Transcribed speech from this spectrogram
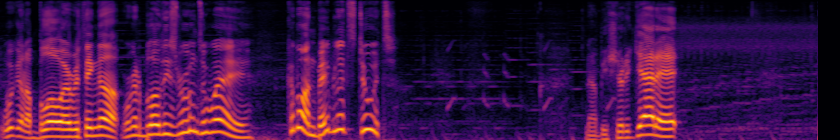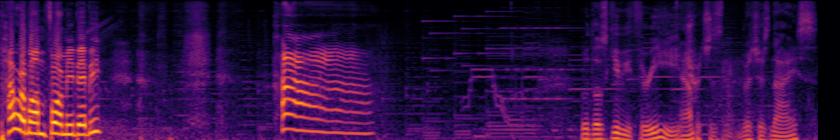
We're gonna blow everything up. We're gonna blow these ruins away. Come on, babe, let's do it. Now be sure to get it. Power bomb for me, baby. ha! Well, those give you three each, Yep. which is which is nice.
